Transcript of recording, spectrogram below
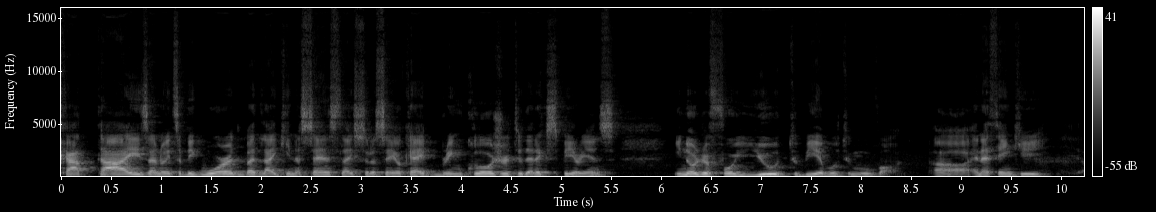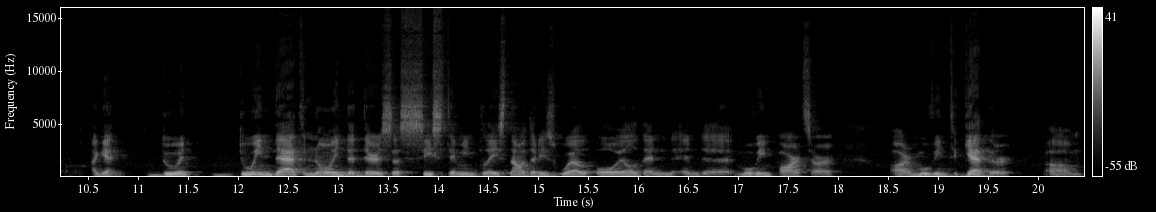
cut ties. I know it's a big word, but like in a sense, like sort of say, okay, bring closure to that experience in order for you to be able to move on. Uh, and I think again, doing doing that, knowing that there's a system in place now that is well oiled and and the moving parts are are moving together um,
